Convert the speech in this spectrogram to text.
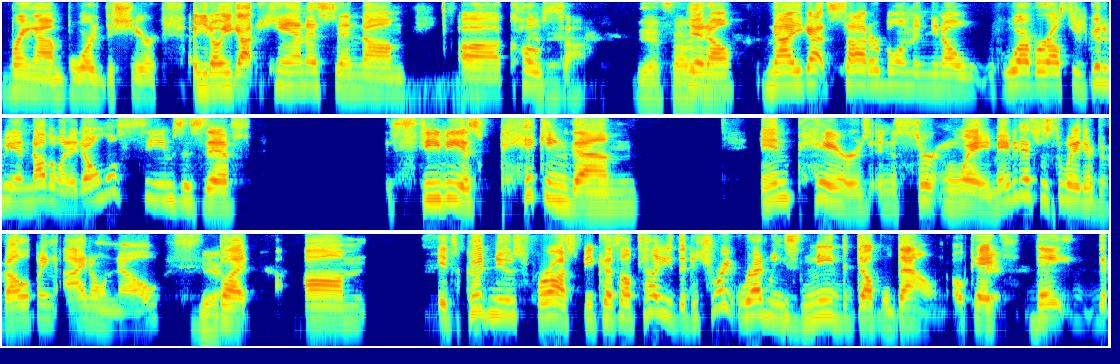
bring on board this year? You know, you got Hanas and um uh Cossa Yeah, so you know? Now you got Soderblom and you know whoever else there's going to be another one. It almost seems as if Stevie is picking them in pairs in a certain way. Maybe that's just the way they're developing. I don't know. Yeah. but um it's good news for us because I'll tell you the Detroit Red Wings need to double down okay Yeah. they the,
